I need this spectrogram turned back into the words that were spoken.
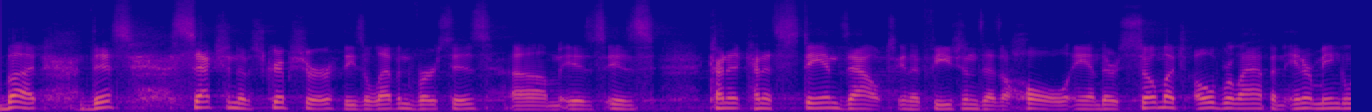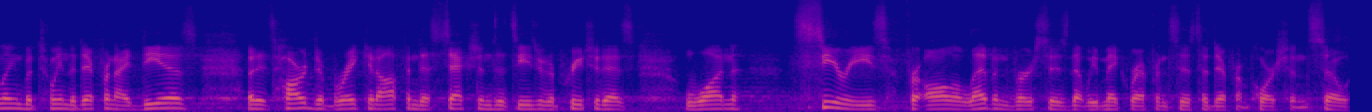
But this section of Scripture, these 11 verses, um, is is kind of kind of stands out in Ephesians as a whole. And there's so much overlap and intermingling between the different ideas, but it's hard to break it off into sections. It's easier to preach it as one series for all 11 verses that we make references to different portions. So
